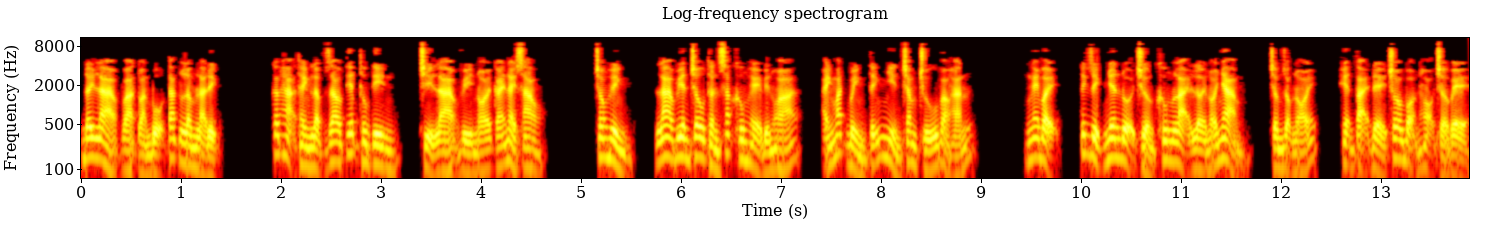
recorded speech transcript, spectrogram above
đây là và toàn bộ tác lâm là địch. Các hạ thành lập giao tiếp thông tin, chỉ là vì nói cái này sao? Trong hình, la viên châu thần sắc không hề biến hóa, ánh mắt bình tĩnh nhìn chăm chú vào hắn. Nghe vậy tích dịch nhân đội trưởng không lại lời nói nhảm, trầm giọng nói, hiện tại để cho bọn họ trở về,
